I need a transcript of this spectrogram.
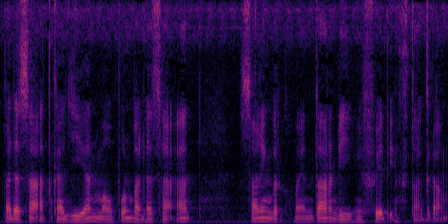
pada saat kajian maupun pada saat saling berkomentar di feed Instagram.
